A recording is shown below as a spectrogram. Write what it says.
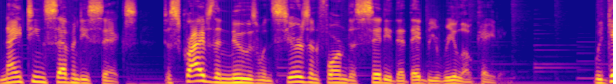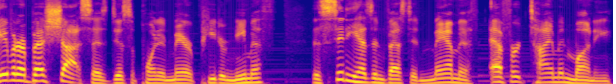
1976, describes the news when Sears informed the city that they'd be relocating. We gave it our best shot, says disappointed Mayor Peter Nemeth. The city has invested mammoth effort, time, and money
